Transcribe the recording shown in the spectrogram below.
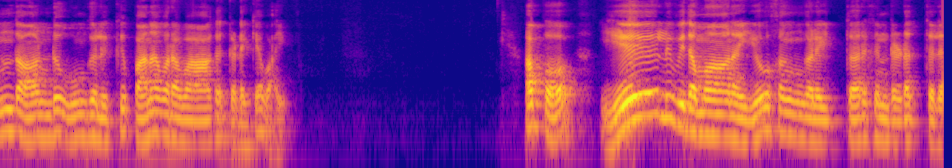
இந்த ஆண்டு உங்களுக்கு பணவரவாக கிடைக்க வாய்ப்பு. அப்போ ஏழு விதமான யோகங்களை தருகின்ற இடத்துல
